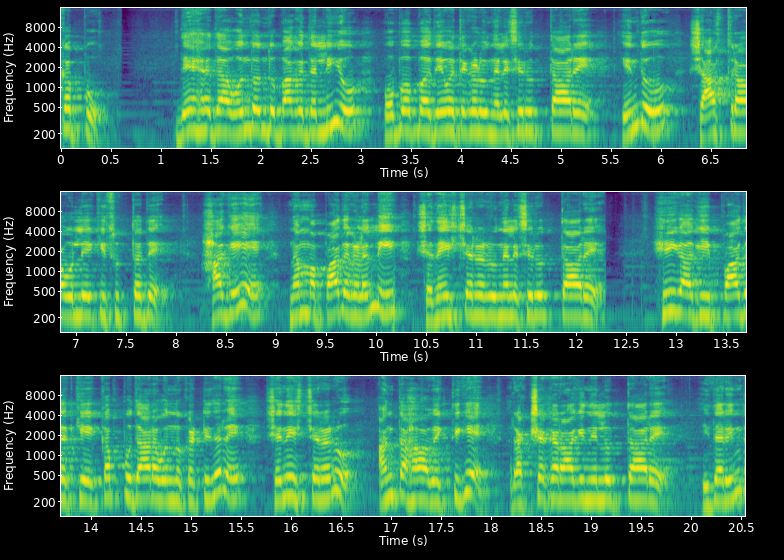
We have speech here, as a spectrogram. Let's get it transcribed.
ಕಪ್ಪು. ದೇಹದ ಒಂದೊಂದು ಭಾಗದಲ್ಲಿಯೂ ಒಬ್ಬೊಬ್ಬ ದೇವತೆಗಳು ನೆಲೆಸಿರುತ್ತಾರೆ ಎಂದು ಶಾಸ್ತ್ರ ಉಲ್ಲೇಖಿಸುತ್ತದೆ. ಹಾಗೆಯೇ ನಮ್ಮ ಪಾದಗಳಲ್ಲಿ ಶನೈಶ್ಚರರು ನೆಲೆಸಿರುತ್ತಾರೆ. ಹೀಗಾಗಿ ಪಾದಕ್ಕೆ ಕಪ್ಪು ದಾರವನ್ನು ಕಟ್ಟಿದರೆ ಶನೈಶ್ಚರರು ಅಂತಹ ವ್ಯಕ್ತಿಗೆ ರಕ್ಷಕರಾಗಿ ನಿಲ್ಲುತ್ತಾರೆ. ಇದರಿಂದ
